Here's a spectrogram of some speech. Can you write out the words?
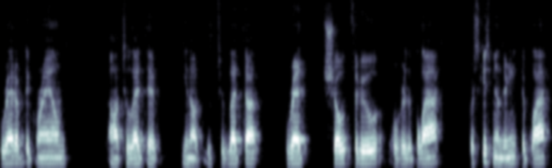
red of the ground uh, to let the you know to let that red show through over the black, or excuse me, underneath the black.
